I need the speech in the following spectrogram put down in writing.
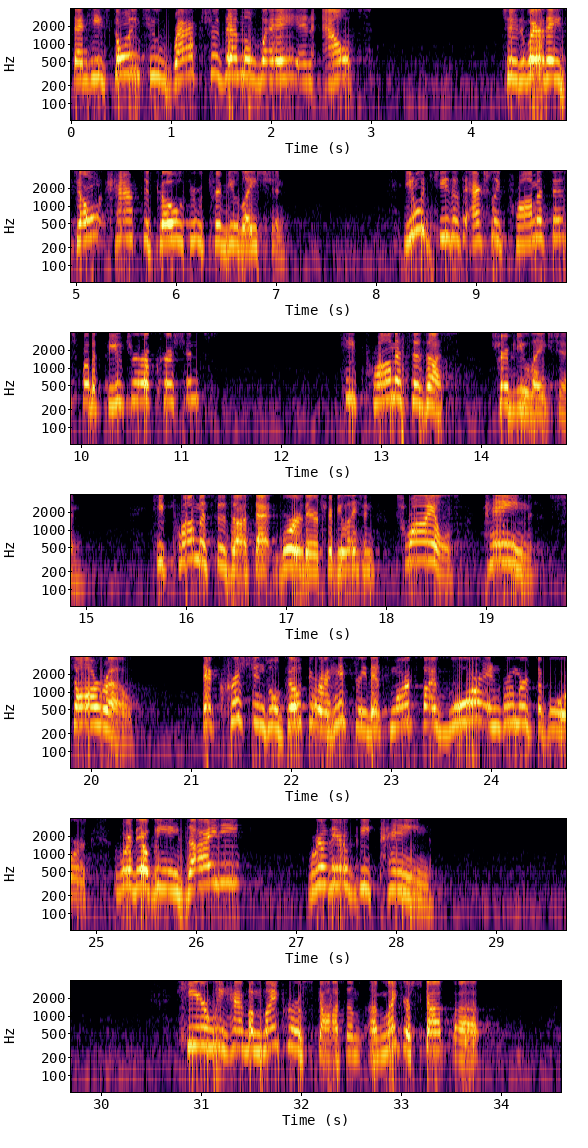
that he's going to rapture them away and out to where they don't have to go through tribulation. You know what Jesus actually promises for the future of Christians? He promises us tribulation. He promises us that word there, tribulation, trials, pain, sorrow. That Christians will go through a history that's marked by war and rumors of wars, where there'll be anxiety, where there'll be pain. Here we have a microcosm, a microscope, uh,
